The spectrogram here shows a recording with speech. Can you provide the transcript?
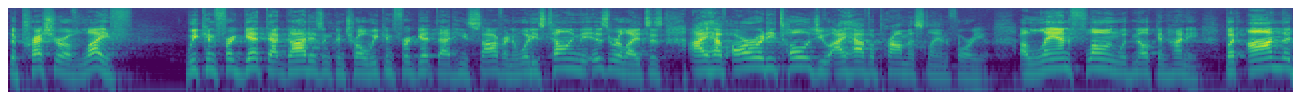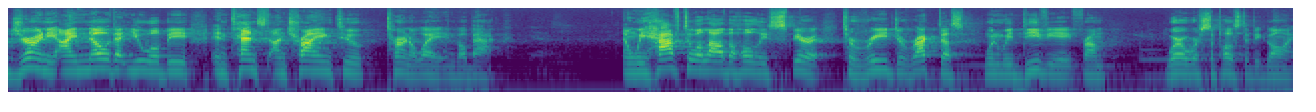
the pressure of life, we can forget that God is in control. We can forget that He's sovereign. And what He's telling the Israelites is, I have already told you I have a promised land for you, a land flowing with milk and honey. But on the journey, I know that you will be intense on trying to turn away and go back. And we have to allow the Holy Spirit to redirect us when we deviate from where we're supposed to be going.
